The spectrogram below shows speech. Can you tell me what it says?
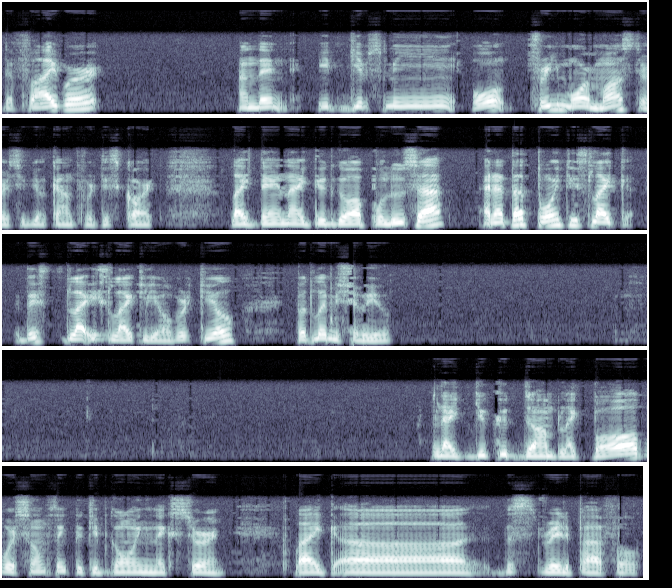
The fiber and then it gives me all three more monsters if you account for this card. Like then I could go up Apollousa and at that point it's like this like is likely overkill but let me show you. Like you could dump like Bob or something to keep going next turn. Like uh, this is really powerful.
